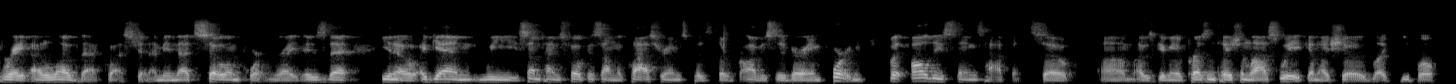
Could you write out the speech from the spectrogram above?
great. I love that question. I mean, that's so important, right? Is that, you know, again, we sometimes focus on the classrooms because they're obviously very important, but all these things happen. So um, I was giving a presentation last week and I showed like people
